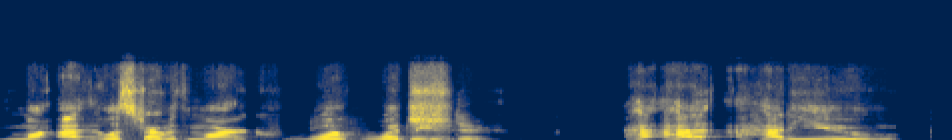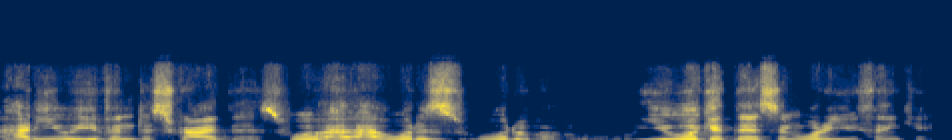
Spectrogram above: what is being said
Mar- uh, let's start with Mark. What what Please do. How, how do you how do you even describe this? What how, what is what you look at this and what are you thinking?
